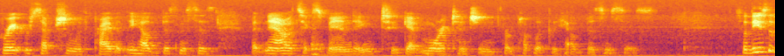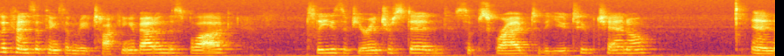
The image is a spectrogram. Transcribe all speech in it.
great reception with privately held businesses, but now it's expanding to get more attention from publicly held businesses. So these are the kinds of things I'm going to be talking about in this blog. Please, if you're interested, subscribe to the YouTube channel. And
